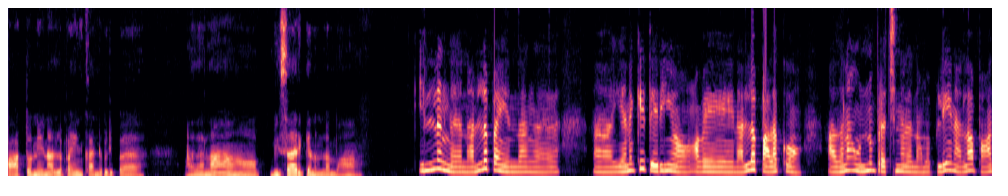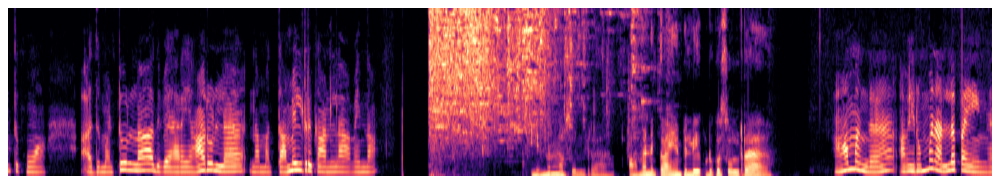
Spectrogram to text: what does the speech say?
பார்த்தோன்னே நல்ல பையன் கண்டுபிடிப்ப? அதெல்லாம் விசாரிக்கணும்லம்மா. இல்லைங்க நல்ல பையன்தாங்க. எனக்கே தெரியும். அவன் நல்ல பழக்கம். அதெல்லாம் ஒன்றும் பிரச்சனை இல்லை. நம்ம பிள்ளைய நல்லா பார்த்துக்குவான் அது மட்டும் இல்லை அது வேற யாரும் இல்லை. நம்ம தமிழ் இருக்கான்ல அவன் தான் என்னம்மா சொல்ற? அவனுக்கா என் பிள்ளைய கொடுக்க சொல்ற? ஆமாங்க அவன் ரொம்ப நல்ல பையங்க.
